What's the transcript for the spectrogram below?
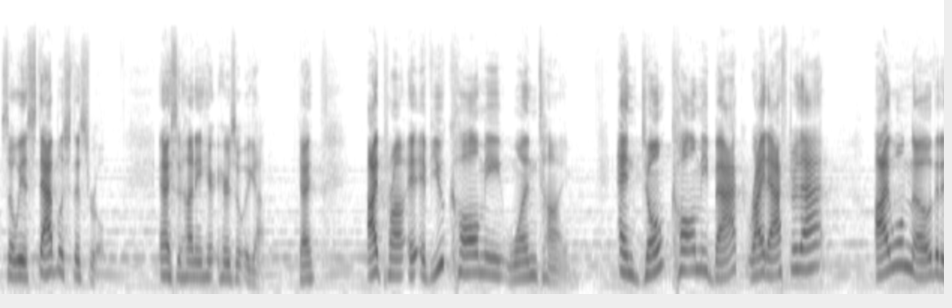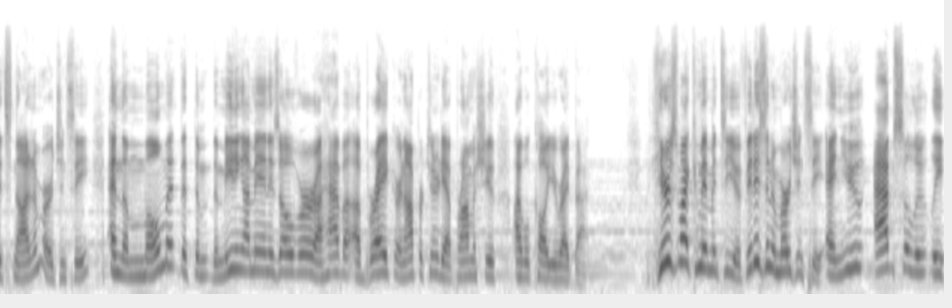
So we established this rule. And I said, honey, here, here's what we got. Okay? I prom if you call me one time and don't call me back right after that, I will know that it's not an emergency. And the moment that the, the meeting I'm in is over, I have a, a break or an opportunity, I promise you, I will call you right back. Here's my commitment to you. If it is an emergency and you absolutely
